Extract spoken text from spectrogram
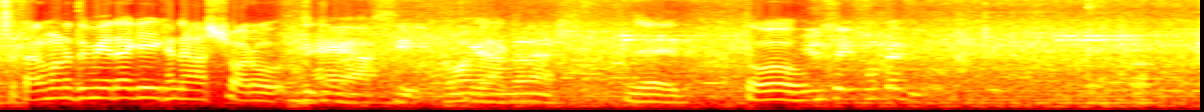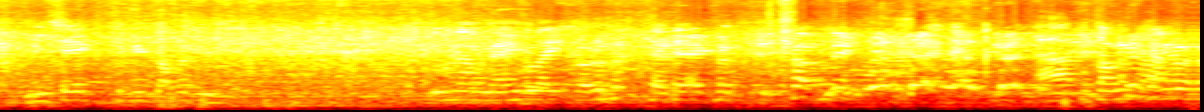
আচ্ছা তার মানে তুমি এর আগে এখানে আসছো আরও হ্যাঁ আসছি। তোমাকে তো মিল্কশেক কোনটা মিল্কশেক চিকেন চকলেট মিল্কশেক তুমি না ম্যাঙ্গো লাইক করো সেটা একবার চকলেট আচ্ছা চকলেট আমি এবার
